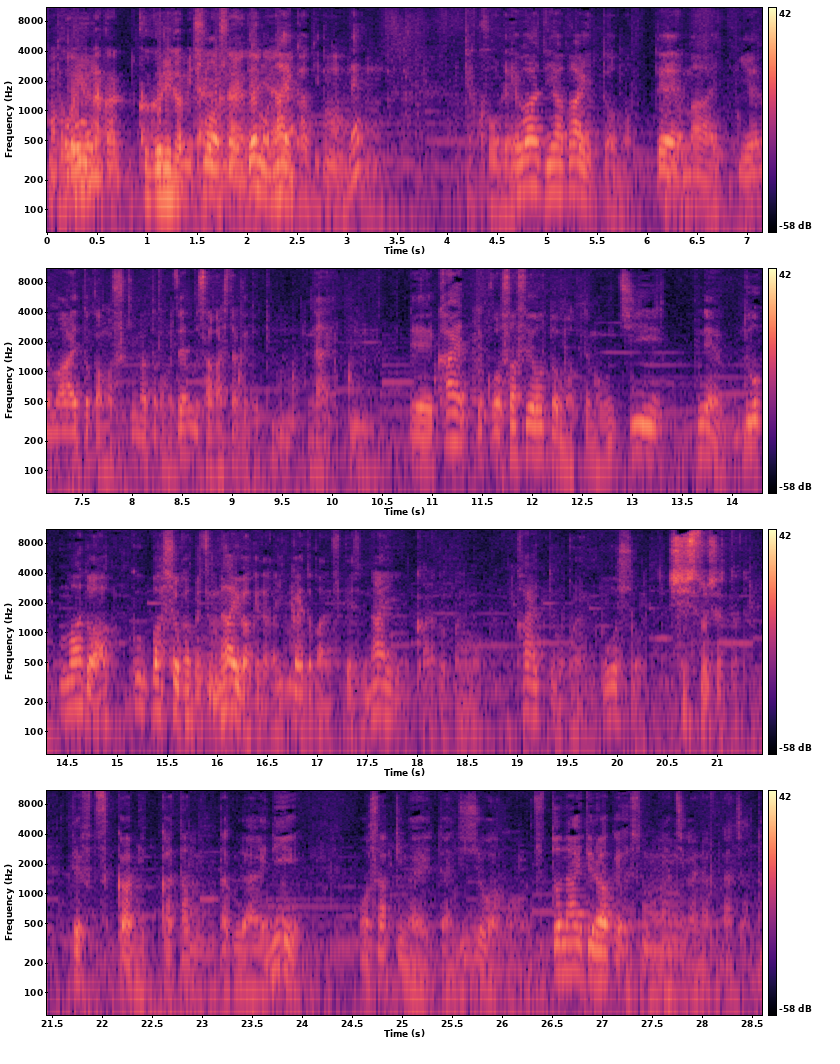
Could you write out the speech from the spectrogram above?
まあこういうなんかくぐり戸みたいなのそうそうでもない限りはね。うんうん。でこれはやばいと思って、うん。まあ、家の周りとかも隙間とかも全部探したけど、ない。うん。で帰ってこうさせようと思ってもうちねど窓開く場所が別にないわけだから1階とかのスペースないからどこにも。帰ってもこれどうしよう。失踪しちゃったと。で2日3日経ったぐらいに、もうさっきも言ったように次女はもうずっと泣いてるわけです間違いなくなっちゃった。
